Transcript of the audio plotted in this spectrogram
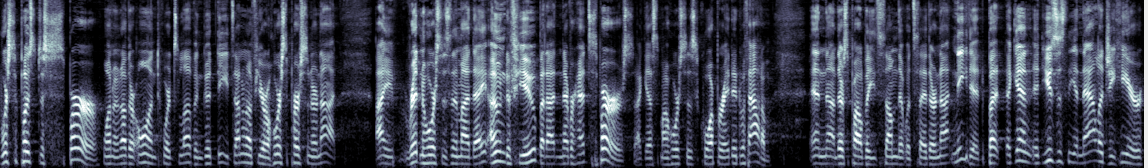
we're supposed to spur one another on towards love and good deeds. I don't know if you're a horse person or not, I ridden horses in my day, owned a few, but I'd never had spurs. I guess my horses cooperated without them. And uh, there's probably some that would say they're not needed. But again, it uses the analogy here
